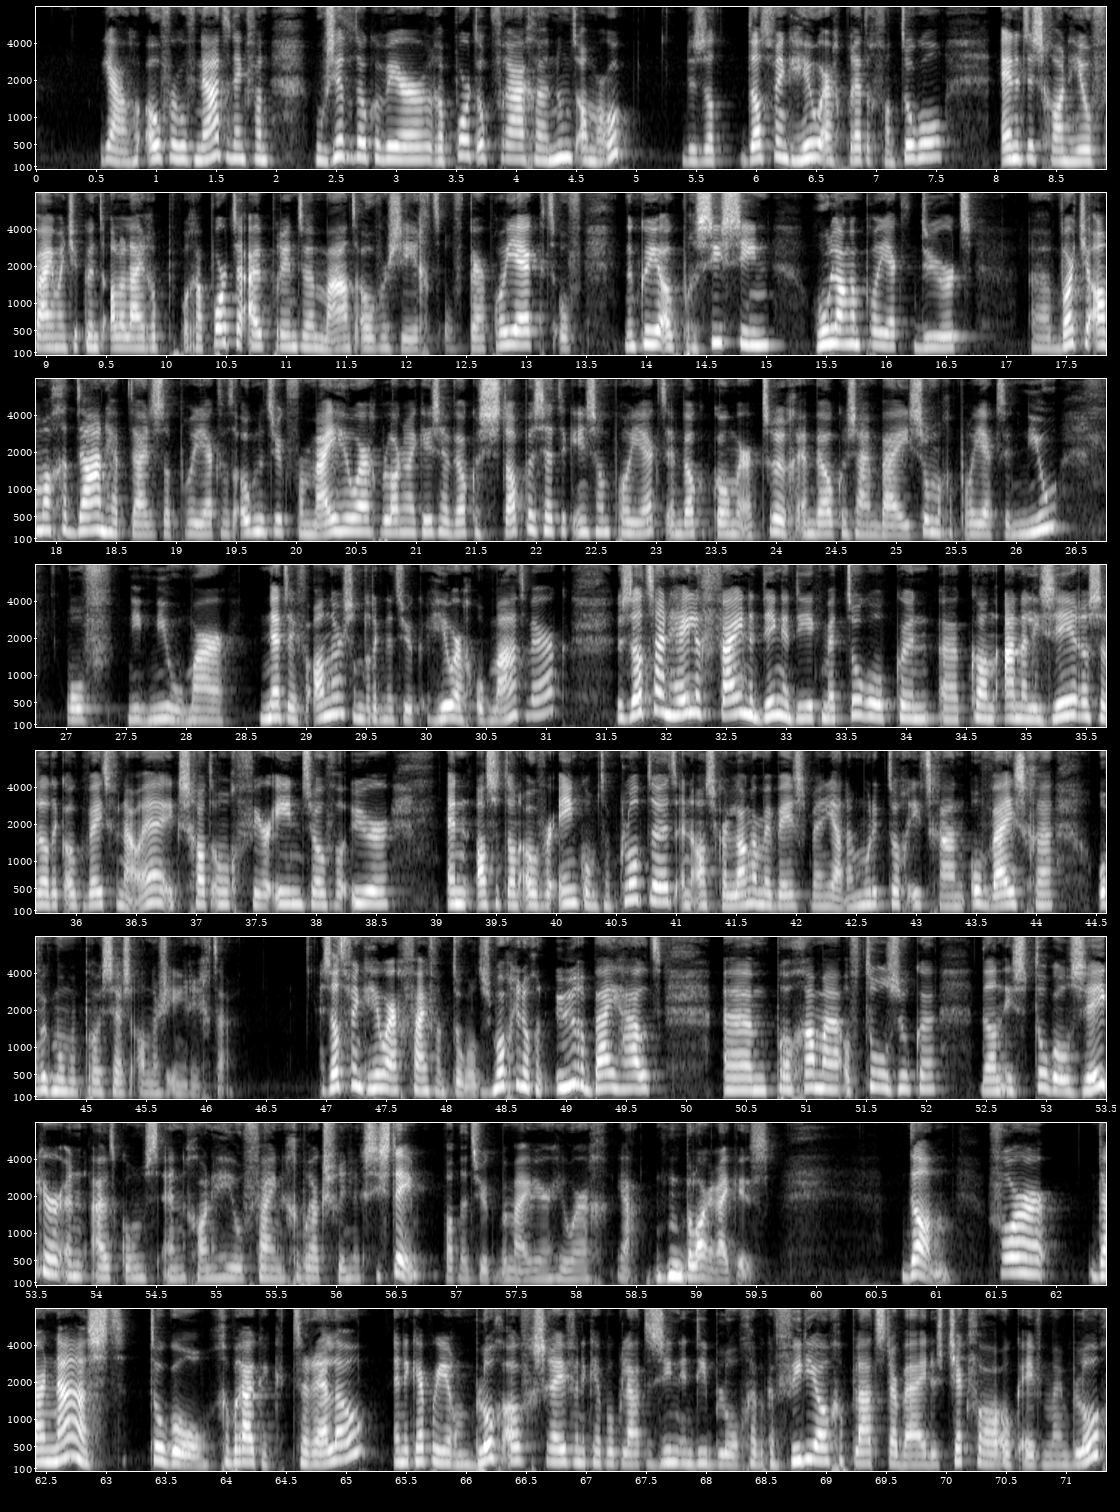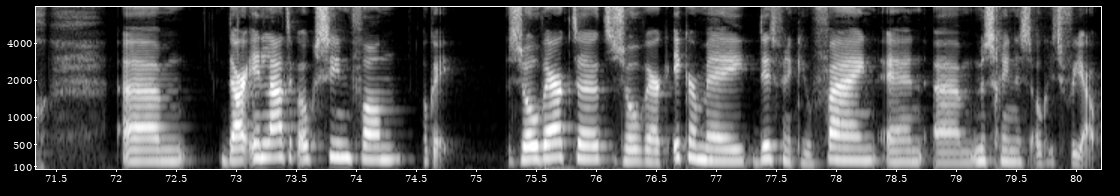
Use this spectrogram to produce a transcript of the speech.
ja, over hoef na te denken van hoe zit het ook alweer, rapport opvragen, noem het allemaal op. Dus dat, dat vind ik heel erg prettig van Toggle. En het is gewoon heel fijn, want je kunt allerlei rapporten uitprinten, maandoverzicht of per project. Of dan kun je ook precies zien hoe lang een project duurt, uh, wat je allemaal gedaan hebt tijdens dat project. Wat ook natuurlijk voor mij heel erg belangrijk is. Hè, welke stappen zet ik in zo'n project en welke komen er terug en welke zijn bij sommige projecten nieuw. Of niet nieuw, maar net even anders, omdat ik natuurlijk heel erg op maat werk. Dus dat zijn hele fijne dingen die ik met Toggle kun, uh, kan analyseren, zodat ik ook weet van nou, hè, ik schat ongeveer in zoveel uur. En als het dan overeenkomt, dan klopt het. En als ik er langer mee bezig ben, ja, dan moet ik toch iets gaan of wijzigen of ik moet mijn proces anders inrichten. Dus dat vind ik heel erg fijn van Toggle. Dus mocht je nog een urenbijhoud um, programma of tool zoeken, dan is Toggle zeker een uitkomst en gewoon een heel fijn gebruiksvriendelijk systeem. Wat natuurlijk bij mij weer heel erg ja, belangrijk is. Dan, voor daarnaast Toggle gebruik ik Trello. En ik heb er hier een blog over geschreven. En ik heb ook laten zien in die blog. Heb ik een video geplaatst daarbij. Dus check vooral ook even mijn blog. Um, daarin laat ik ook zien van... Oké, zo werkt het, zo werk ik ermee, dit vind ik heel fijn en um, misschien is het ook iets voor jou.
